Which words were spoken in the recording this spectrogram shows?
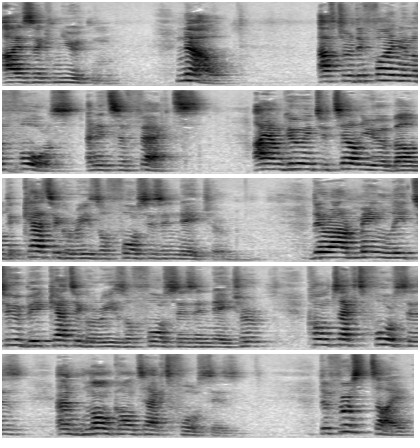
Isaac Newton. Now, after defining a force and its effects, I am going to tell you about the categories of forces in nature. There are mainly two big categories of forces in nature, contact forces and non-contact forces. The first type,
